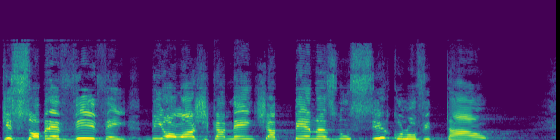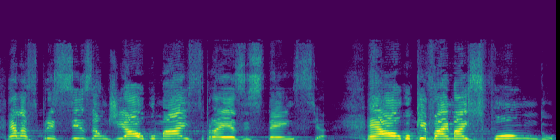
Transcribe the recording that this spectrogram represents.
que sobrevivem biologicamente apenas num círculo vital. Elas precisam de algo mais para a existência. É algo que vai mais fundo.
